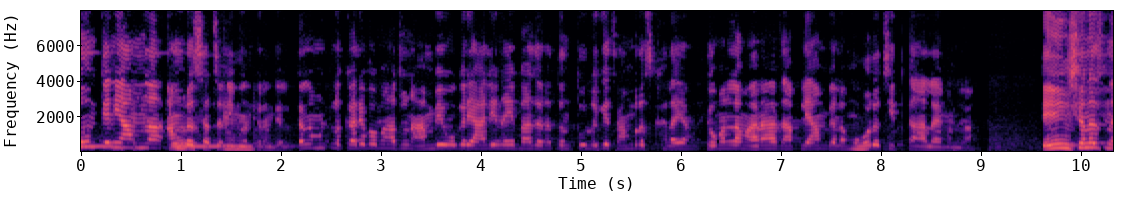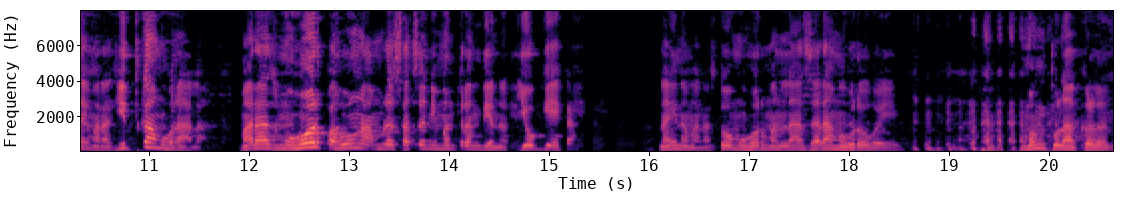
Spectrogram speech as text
पाहून त्यांनी आमला आमरसाचं निमंत्रण दिलं. त्याला म्हटलं का रे बाबा अजून आंबे वगैरे आले नाही बाजारात तू लगेच आमरस खाला या तो म्हणला महाराज आपल्या आंब्याला मोहरच इतका आलाय म्हणला. टेन्शनच नाही महाराज इतका मोहर आला. महाराज मोहर पाहून आमरसाचं निमंत्रण देणं योग्य आहे का? नाही ना महाराज तो मोहर म्हणला जरा मोहर होय. मग तुला कळन.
